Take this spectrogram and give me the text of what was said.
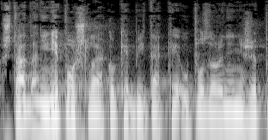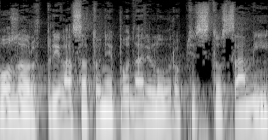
štát ani nepošle ako keby také upozornenie, že pozor, v vás sa to nepodarilo, urobte si to sami.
